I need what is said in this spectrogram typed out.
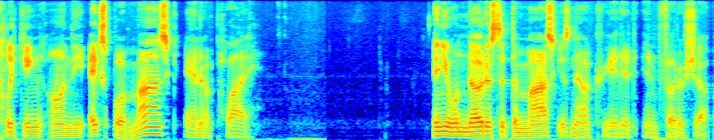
clicking on the export mask and apply and you will notice that the mask is now created in Photoshop.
